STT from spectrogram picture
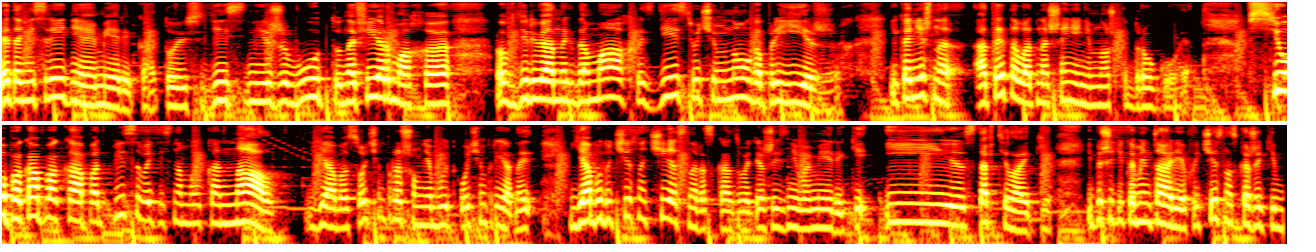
это не Средняя Америка. То есть здесь не живут на фермах, э, в деревянных домах. Здесь очень много приезжих. И, конечно, от этого отношение немножко другое. Все, пока-пока. Подписывайтесь на мой канал. Я вас очень прошу, мне будет очень приятно. Я буду честно-честно рассказывать о жизни в Америке. И ставьте лайки, и пишите комментарии, и честно скажите,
